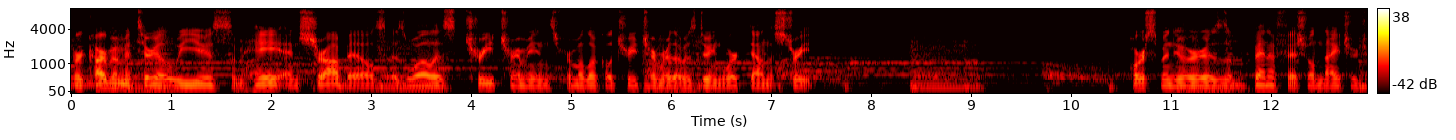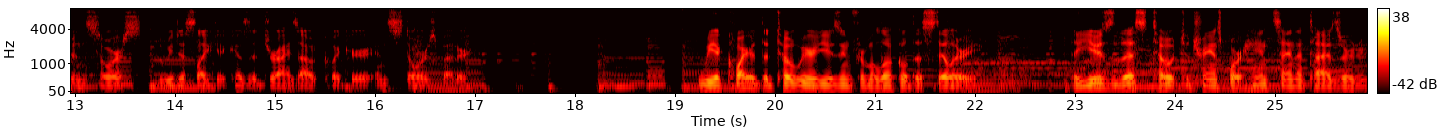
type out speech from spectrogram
For carbon material, we used some hay and straw bales as well as tree trimmings from a local tree trimmer that was doing work down the street. Horse manure is a beneficial nitrogen source. We just like it because it dries out quicker and stores better. We acquired the tote we are using from a local distillery. They used this tote to transport hand sanitizer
